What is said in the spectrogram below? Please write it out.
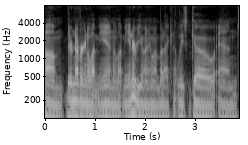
Um, they're never going to let me in and let me interview anyone, but I can at least go and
